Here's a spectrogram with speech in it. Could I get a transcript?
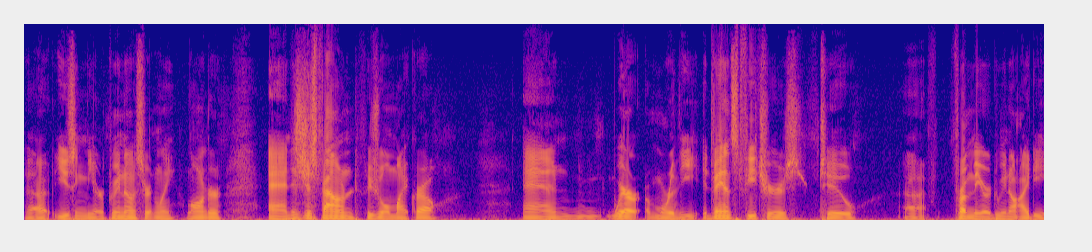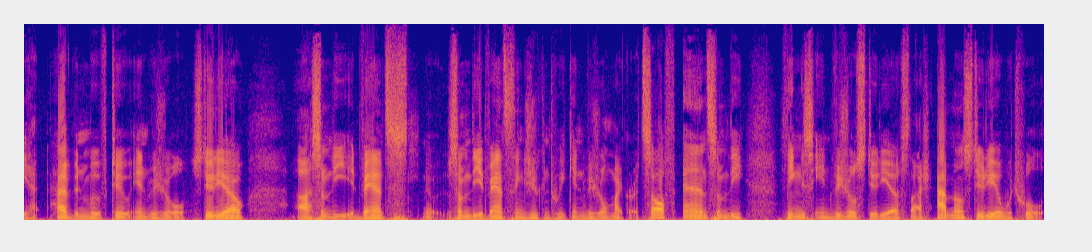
uh, using the Arduino certainly longer, and has just found Visual Micro, and where more of the advanced features to uh, from the Arduino IDE have been moved to in Visual Studio. Uh, some of the advanced some of the advanced things you can tweak in Visual Micro itself, and some of the things in Visual Studio slash Atmel Studio, which will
